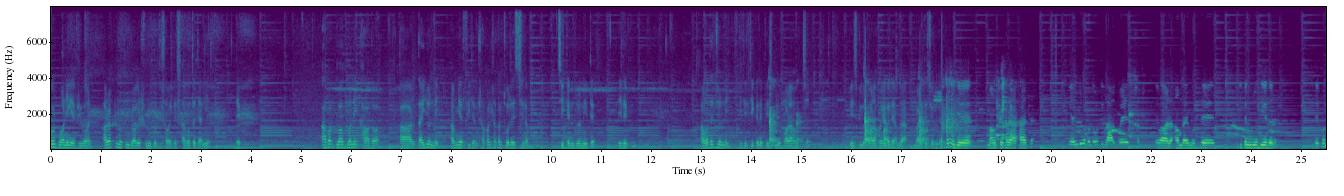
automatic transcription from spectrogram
গুড মর্নিং, এভরিওয়ান। আরও একটা নতুন ব্লগে শুরু করছি সবাইকে স্বাগত জানিয়ে। দেখুন আবার ব্লগ মানেই খাওয়া দাওয়া, আর তাই জন্যেই আমি আর ফিজান সকাল সকাল চলে এসেছিলাম চিকেনগুলো নিতে। এই দেখুন, আমাদের জন্যই এই যে চিকেনের পিসগুলো করা হচ্ছে, পিসগুলো করা হয়ে গেলে আমরা বাড়িতে চলে যাব। এই যে মাংস এখানে রাখা আছে, পেঁয়াজগুলো মোটামুটি লাল হয়ে এসছে। এবার আমরা এর মধ্যে চিকেনগুলো দিয়ে দেবো। দেখুন,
